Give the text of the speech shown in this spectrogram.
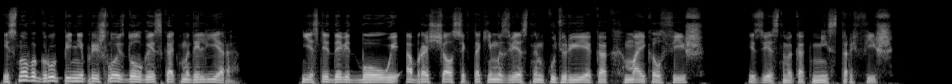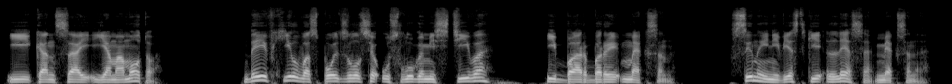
И снова группе не пришлось долго искать модельера. Если Дэвид Боуи обращался к таким известным кутюрье, как Майкл Фиш, известного как Мистер Фиш, и Кансай Ямамото, Дэйв Хилл воспользовался услугами Стива и Барбары Мэксон, сына и невестки Леса Мэксона,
